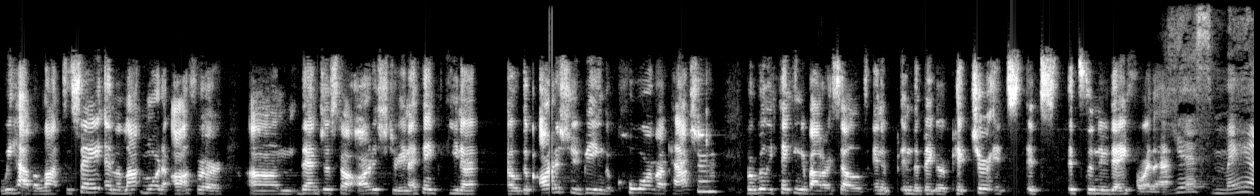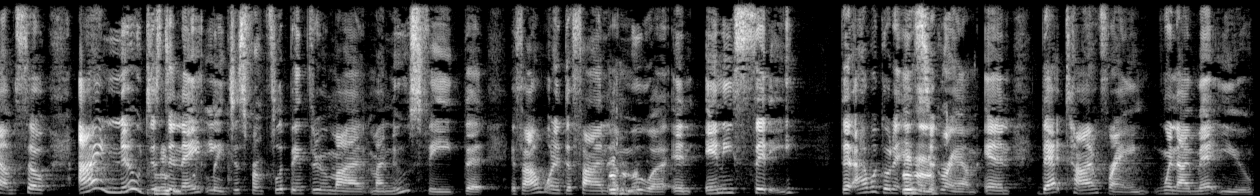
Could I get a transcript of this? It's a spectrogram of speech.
we have a lot to say and a lot more to offer um, than just our artistry. And I think, you know, the artistry being the core of our passion, but really thinking about ourselves in a, in the bigger picture. It's it's it's the new day for that. Yes, ma'am. So I knew just mm-hmm. innately, just from flipping through my my news feed, that if I wanted to find mm-hmm. a MUA in any city, that I would go to mm-hmm. Instagram and that time frame when I met you,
